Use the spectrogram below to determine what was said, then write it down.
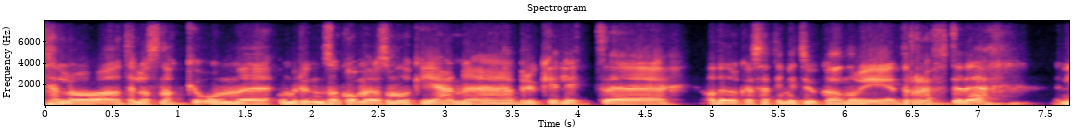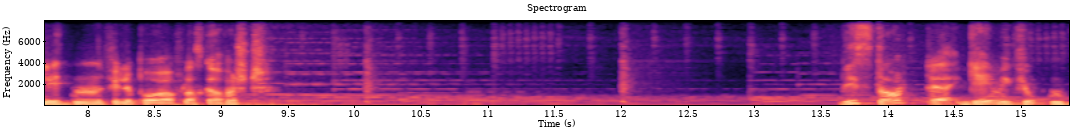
til å, til å snakke om, om, runden som kommer, og så må dere gjerne bruke litt eh, av det dere har sett i midtuka når vi drøfter det. En liten fylle på flaska først. Vi starter Gaming 14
